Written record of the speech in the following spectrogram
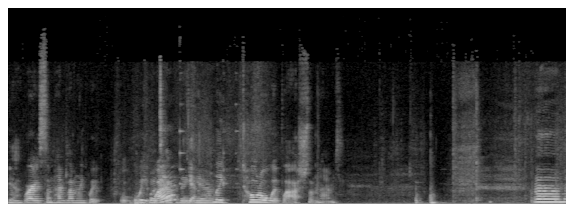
Yeah. Whereas sometimes I'm like, wait, wait, What's what? happening? Yeah. Yeah. Like total whiplash sometimes. Um.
